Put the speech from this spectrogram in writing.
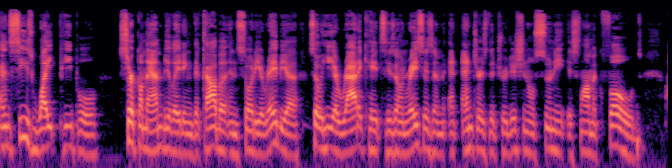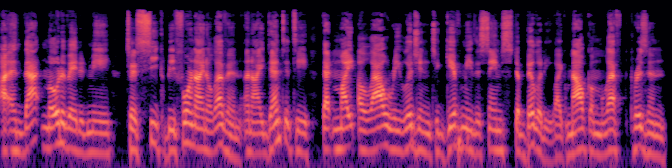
and sees white people circumambulating the Kaaba in Saudi Arabia. So he eradicates his own racism and enters the traditional Sunni Islamic fold. Uh, and that motivated me to seek before 9 11 an identity that might allow religion to give me the same stability. Like Malcolm left prison,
